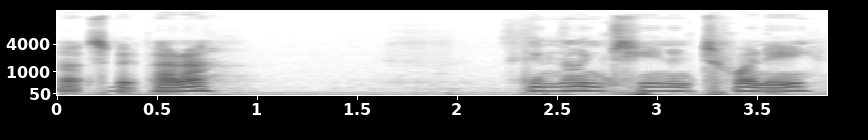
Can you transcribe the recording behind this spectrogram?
That's a bit better. 19 and 20.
